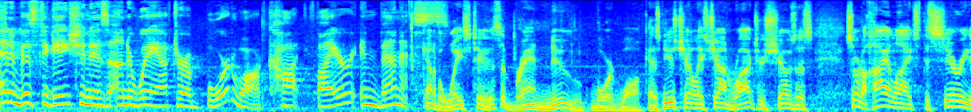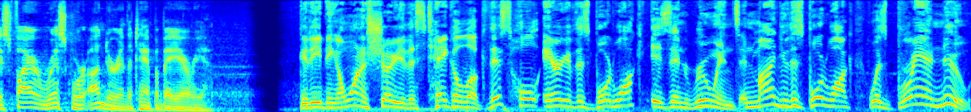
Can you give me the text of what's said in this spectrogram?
An investigation is underway after a boardwalk caught fire in Venice. Kind of a waste, too. This is a brand new boardwalk. As News Channel 8's John Rogers shows us, sort of highlights the serious fire risk we're under in the Tampa Bay area. Good evening. I want to show you this. Take a look. This whole area of this boardwalk is in ruins. And mind you, this boardwalk was brand new.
